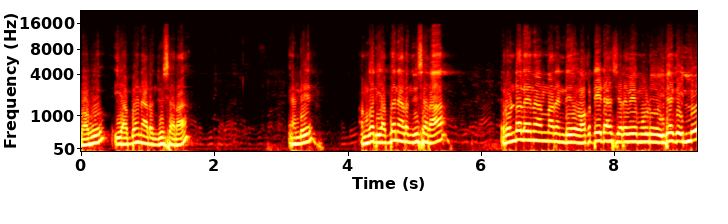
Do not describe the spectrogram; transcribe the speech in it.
బాబు ఈ అబ్బాయిని ఆడని చూసారా అండి అమ్మగారు ఈ అబ్బాయిని ఆడని చూసారా రెండో లైన్ అన్నారండి ఒకటి డాష్ ఇరవై మూడు ఇదేగా ఇల్లు?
